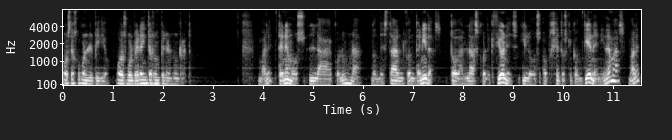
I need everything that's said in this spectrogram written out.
os dejo con el vídeo, os volveré a interrumpir en un rato. ¿Vale? Tenemos la columna donde están contenidas todas las colecciones y los objetos que contienen y demás, ¿vale?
